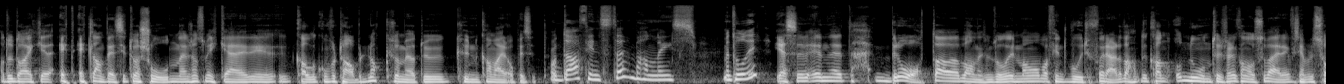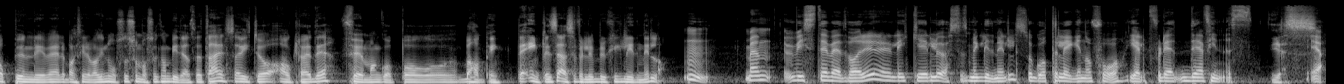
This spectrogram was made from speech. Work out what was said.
At du da ikke, et, et eller annet ved situasjonen eller sånn som ikke er det komfortabelt nok, som gjør at du kun kan være opphisset. Og da fins det behandlingsmetoder. Yes, en, et bråte av behandlingsmetoder. Man må bare finne ut hvorfor er det da. Det kan, noen tilfeller kan også være for sopp i underlivet eller bakterievaginose, som også kan bidra til dette her. Så det er viktig å avklare det før man går på behandling. Det enkleste er selvfølgelig å bruke glidemiddel. da. Men hvis det vedvarer eller ikke løses med glidemiddel, så gå til legen og få hjelp, for det, det finnes. Yes. Ja.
